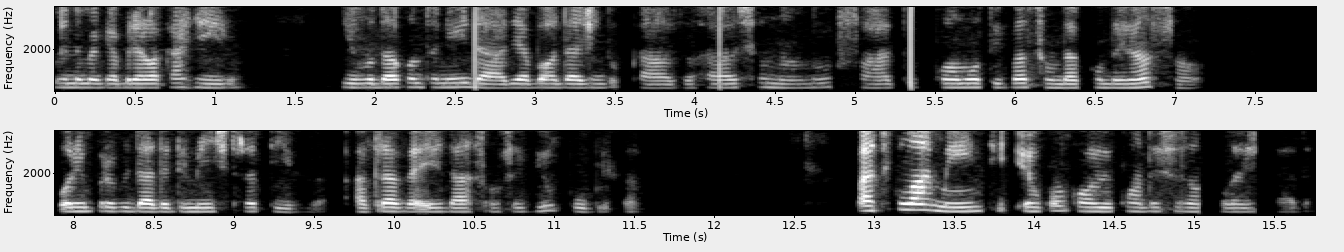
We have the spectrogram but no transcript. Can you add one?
Meu nome é Gabriela Carneiro e eu vou dar continuidade à abordagem do caso relacionando o fato com a motivação da condenação por improbidade administrativa, através da ação civil pública. Particularmente, eu concordo com a decisão colegiada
